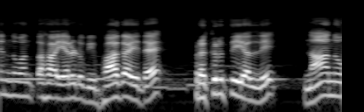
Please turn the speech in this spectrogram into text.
ಎನ್ನುವಂತಹ ಎರಡು ವಿಭಾಗ ಇದೆ. ಪ್ರಕೃತಿಯಲ್ಲಿ, ನಾನು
